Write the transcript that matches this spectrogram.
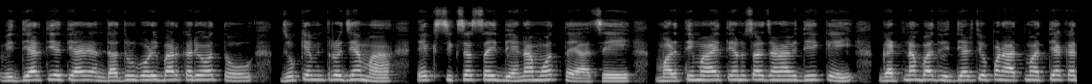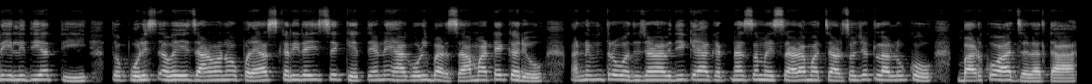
વિદ્યાર્થીએ ત્યારે અંધાધૂળ ગોળીબાર કર્યો હતો. જો કે મિત્રો જેમાં એક શિક્ષક સહિત બેના મોત થયા છે. મળતી માહિતી અનુસાર જણાવી દઈએ કે ઘટના બાદ વિદ્યાર્થીઓ પણ આત્મહત્યા કરી લીધી હતી. તો પોલીસ હવે એ જાણવાનો પ્રયાસ કરી રહી છે કે તેને આ ગોળીબાર શા માટે કર્યો? અને મિત્રો વધુ જણાવી દઈએ કે આ ઘટના સમયે શાળામાં ચારસો જેટલા લોકો બાળકો હાજર હતા.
